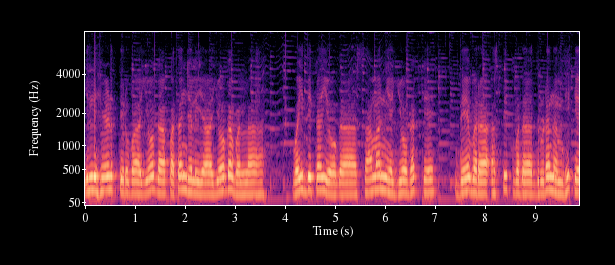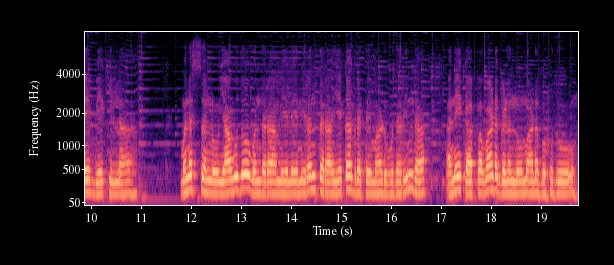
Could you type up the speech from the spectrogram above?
ಇಲ್ಲಿ ಹೇಳುತ್ತಿರುವ ಯೋಗ ಪತಂಜಲಿಯ ಯೋಗವಲ್ಲ. ವೈದಿಕ ಯೋಗ, ಸಾಮಾನ್ಯ ಯೋಗಕ್ಕೆ ದೇವರ ಅಸ್ತಿತ್ವದ ದೃಢನಂಬಿಕೆ ಬೇಕಿಲ್ಲ. ಮನಸ್ಸನ್ನು ಯಾವುದೋ ಒಂದರ ಮೇಲೆ ನಿರಂತರ ಏಕಾಗ್ರತೆ ಮಾಡುವುದರಿಂದ ಅನೇಕ ಪವಾಡಗಳನ್ನು ಮಾಡಬಹುದು.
